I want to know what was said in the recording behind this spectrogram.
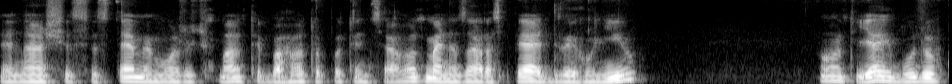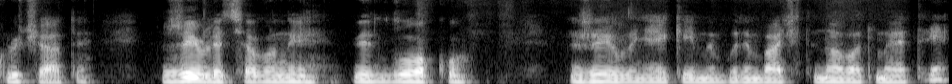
е, наші системи можуть мати багато потенціалу. От в мене зараз 5 двигунів. От я їх буду включати. Живляться вони від блоку живлення, який ми будемо бачити на ватметрі.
